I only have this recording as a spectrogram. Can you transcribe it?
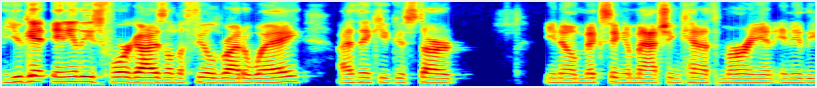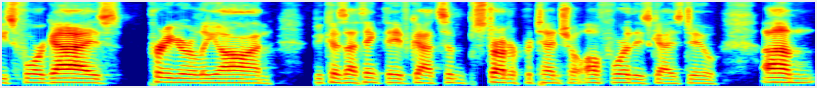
you get any of these four guys on the field right away, I think you could start, you know, mixing and matching Kenneth Murray and any of these four guys pretty early on because I think they've got some starter potential. All four of these guys do. Um,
